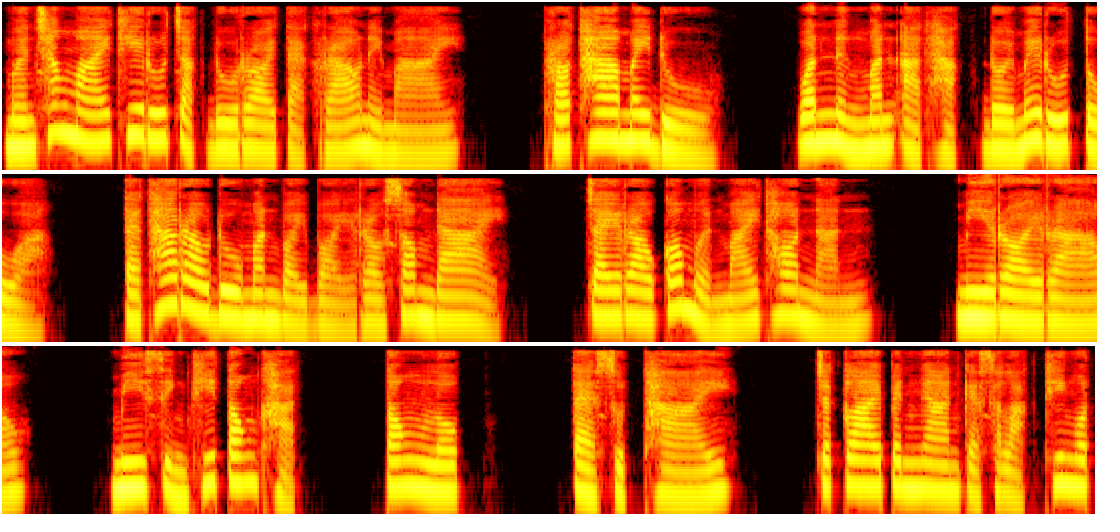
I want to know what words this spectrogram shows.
เหมือนช่างไม้ที่รู้จักดูรอยแตกร้าวในไม้ เพราะถ้าไม่ดู วันหนึ่งมันอาจหักโดยไม่รู้ตัว แต่ถ้าเราดูมันบ่อยๆ เราซ่อมได้ ใจเราก็เหมือนไม้ท่อนนั้น มีรอยร้าว มีสิ่งที่ต้องขัด ต้องลบ แต่สุดท้าย จะกลายเป็นงานแกะสลักที่งด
